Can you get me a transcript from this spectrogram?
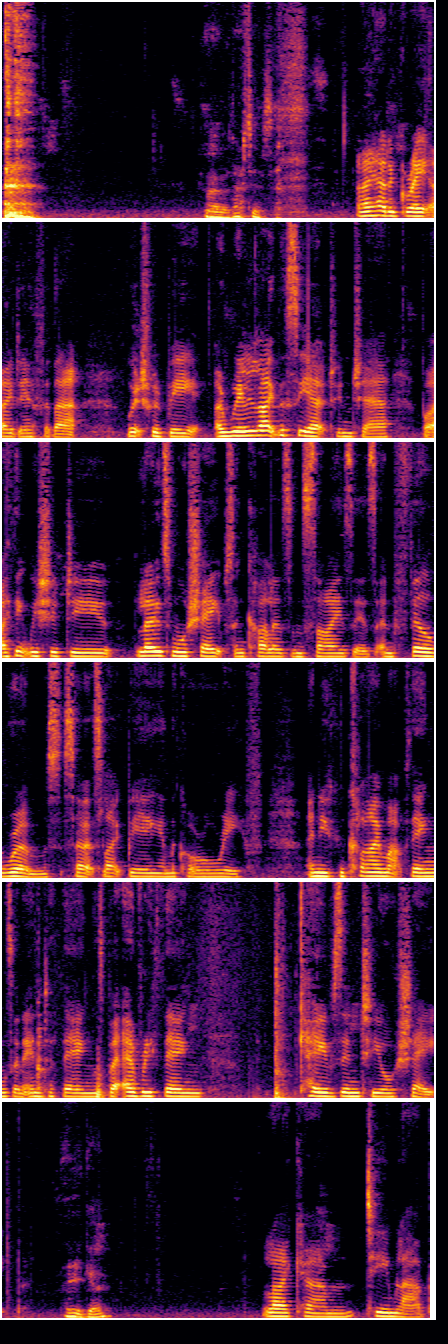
Whoever oh, that is. I had a great idea for that, which would be I really like the sea urchin chair, but I think we should do loads more shapes and colours and sizes and fill rooms so it's like being in the coral reef. And you can climb up things and into things, but everything caves into your shape, There you go. like um, Team Lab.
